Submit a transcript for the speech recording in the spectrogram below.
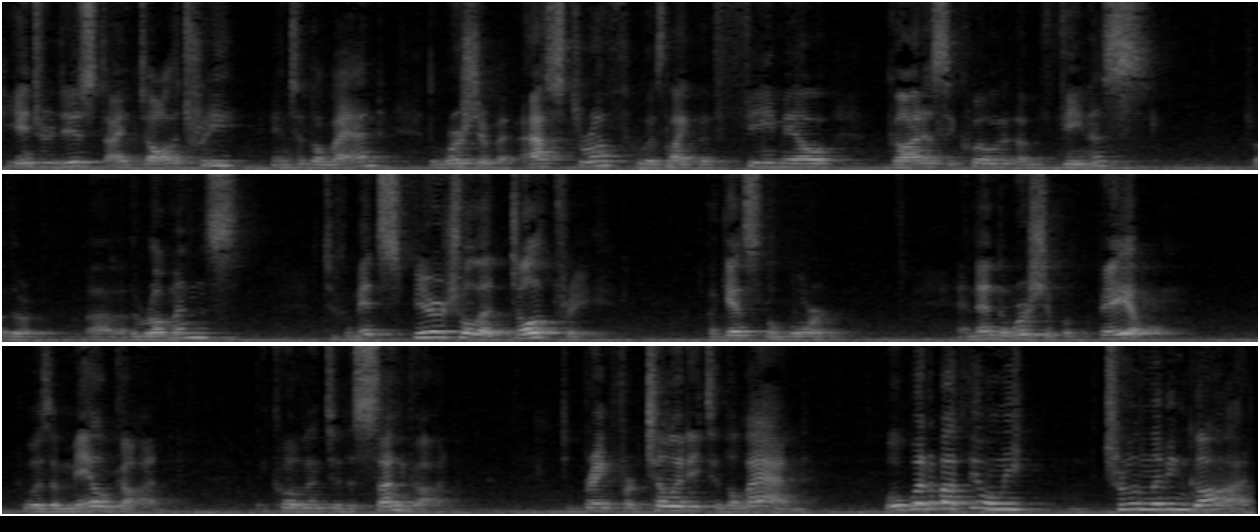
He introduced idolatry into the land, the worship of Astaroth, who was like the female goddess equivalent of Venus for the, uh, the Romans, to commit spiritual adultery against the Lord. And then the worship of Baal, who was a male god, equivalent to the sun god, to bring fertility to the land. Well, what about the only true and living God?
